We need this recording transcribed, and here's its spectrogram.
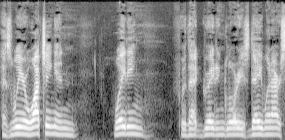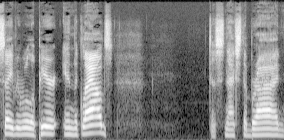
as we are watching and waiting for that great and glorious day when our Savior will appear in the clouds to snatch the bride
